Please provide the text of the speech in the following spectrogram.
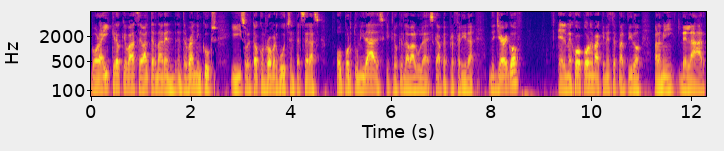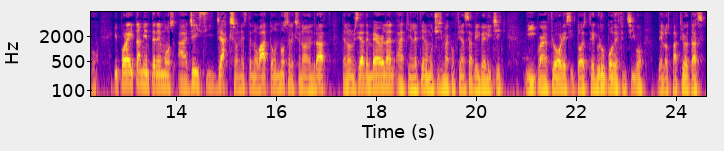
Por ahí creo que va, se va a alternar entre Brandon Cooks y sobre todo con Robert Woods en terceras oportunidades, que creo que es la válvula de escape preferida de Jerry Goff. El mejor cornerback en este partido para mí de largo. Y por ahí también tenemos a JC Jackson, este novato no seleccionado en draft de la Universidad de Maryland, a quien le tiene muchísima confianza Bill Belichick y Brian Flores y todo este grupo defensivo de los Patriotas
